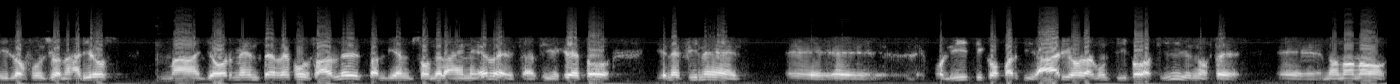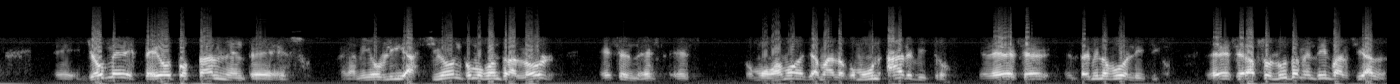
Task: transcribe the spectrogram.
Y los funcionarios mayormente responsables también son de la ANR. O si es que esto tiene fines eh, eh, políticos, partidarios, de algún tipo así, no sé. Eh, no, no, no. yo me despego totalmente de eso mi obligación como contralor es, es, como vamos a llamarlo, como un árbitro, que debe ser, en términos futbolísticos, debe ser absolutamente imparcial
